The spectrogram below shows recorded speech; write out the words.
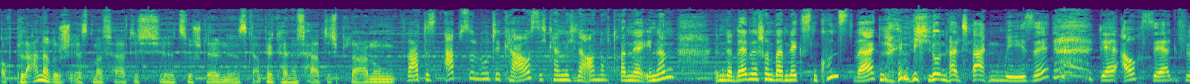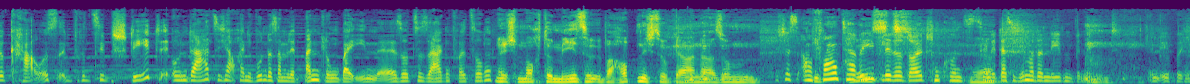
auch planerisch erstmal fertigzustellen. Es gab ja keine Fertigplanung. Es war das absolute Chaos. Ich kann mich da auch noch dran erinnern. Und dann wären wir schon beim nächsten Kunstwerk, nämlich Jonathan Mese, der auch sehr für Chaos im Prinzip steht. Und da hat sich auch eine wundersame Wandlung bei Ihnen äh, sozusagen vollzogen. Ich mochte Mese überhaupt nicht so gerne. Also, das Enfant terrible der deutschen Kunstszene, ja. das sich immer daneben benimmt, im Übrigen.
